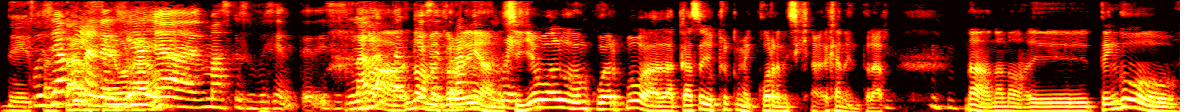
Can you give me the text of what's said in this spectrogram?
de Pues ya con la energía ya es más que suficiente. Dices, Nada, No, ¿qué no, me correrían. este? Si llevo algo de un cuerpo a la casa, yo creo que me corren, ni siquiera me dejan entrar. No, no, no. eh, tengo.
